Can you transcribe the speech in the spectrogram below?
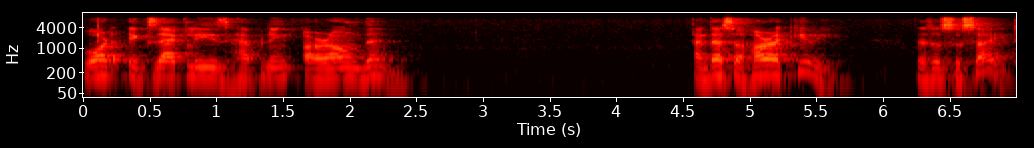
what exactly is happening around them. And that's a harakiri, that's a suicide.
